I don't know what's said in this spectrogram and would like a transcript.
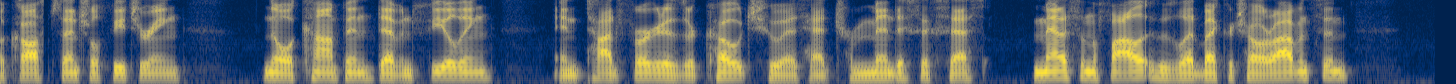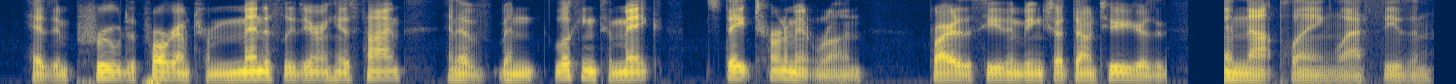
La Crosse Central featuring Noah Compton, Devin Fielding, and Todd Fergot as their coach, who has had tremendous success Madison La Follette, who's led by Kerchell Robinson, has improved the program tremendously during his time and have been looking to make state tournament run prior to the season being shut down two years ago and not playing last season.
